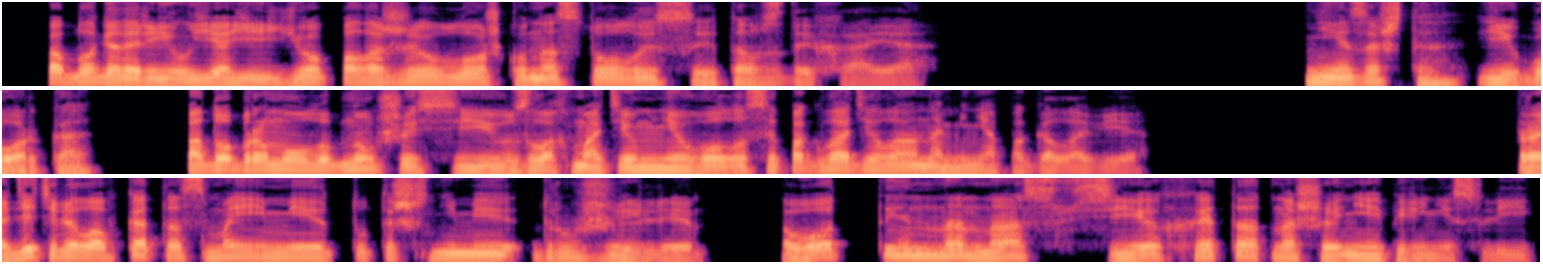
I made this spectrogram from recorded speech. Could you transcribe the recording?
— поблагодарил я ее, положил ложку на стол и сыто вздыхая. «Не за что, Егорка», по-доброму улыбнувшись и взлохматив мне волосы, погладила она меня по голове. Родители Лавката с моими тутошними дружили, вот и на нас всех это отношение перенесли.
